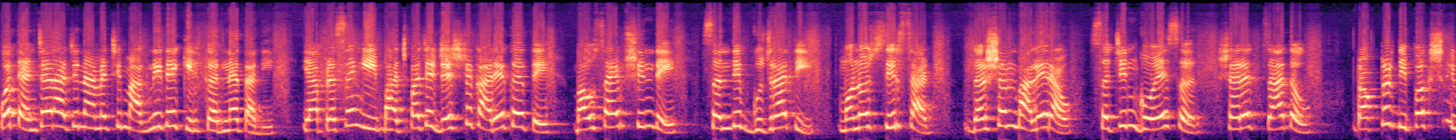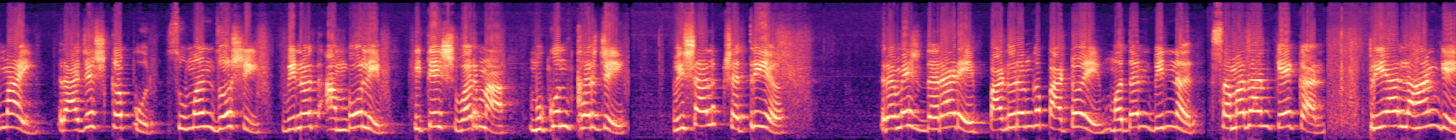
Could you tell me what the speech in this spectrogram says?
व त्यांच्या राजीनाम्याची मागणी देखील करण्यात आली. या प्रसंगी भाजपाचे ज्येष्ठ कार्यकर्ते भाऊसाहेब शिंदे संदीप गुजराती मनोज सिरसाट दर्शन भालेराव सचिन गोळेसर शरद जाधव डॉक्टर दीपक श्रीमाई राजेश कपूर सुमन जोशी विनोद आंबोले हितेश वर्मा मुकुंद खर्जे विशाल क्षत्रिय रमेश दराडे पांडुरंग पाटोळे मदन बिन्नर समाधान केकान प्रिया लहानगे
